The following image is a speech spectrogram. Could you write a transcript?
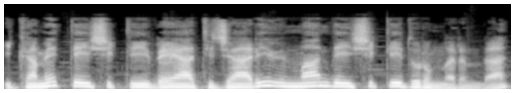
ikamet değişikliği veya ticari ünvan değişikliği durumlarında,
